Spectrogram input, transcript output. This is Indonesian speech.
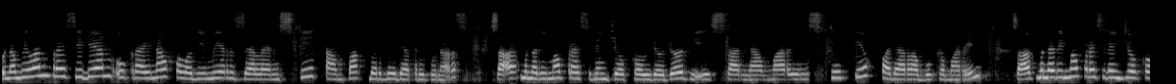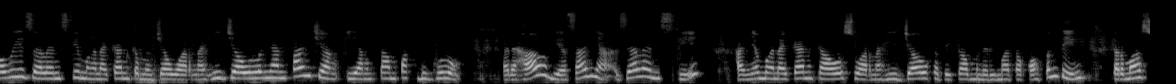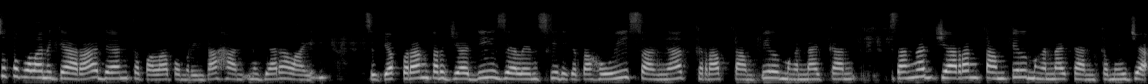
Penampilan Presiden Ukraina Volodymyr Zelensky tampak berbeda Tribuners saat menerima Presiden Joko Widodo di Istana Mariinsky Kiev pada Rabu kemarin. Saat menerima Presiden Jokowi, Zelensky mengenakan kemeja warna hijau lengan panjang yang tampak digulung. Padahal biasanya Zelensky hanya mengenakan kaos warna hijau ketika menerima tokoh penting, termasuk kepala negara dan kepala pemerintahan negara lain. Sejak perang terjadi, Zelensky diketahui sangat kerap tampil mengenakan, sangat jarang tampil mengenakan kemeja.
